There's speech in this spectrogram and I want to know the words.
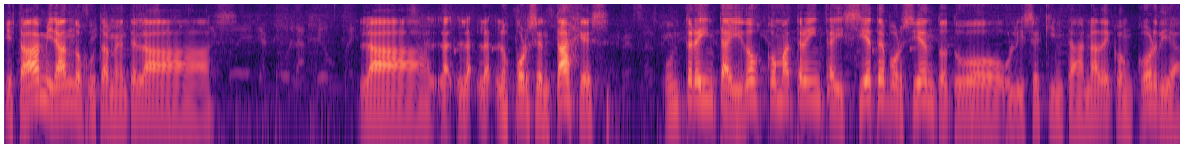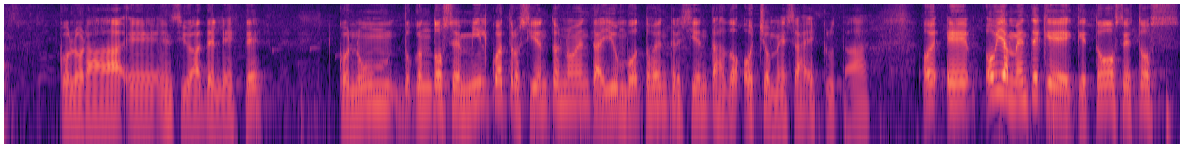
Y estaba mirando justamente las, los porcentajes. Un 32,37% tuvo Ulises Quintana de Concordia Colorada eh, en Ciudad del Este, con, un, con 12.491 votos en 308 mesas escrutadas. Eh, obviamente que, todos estos,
